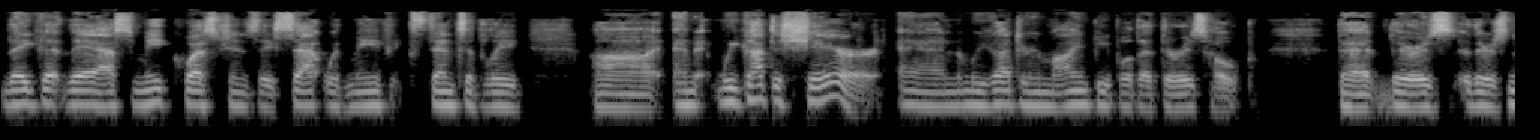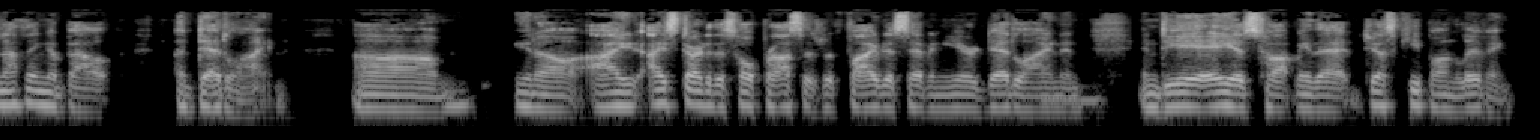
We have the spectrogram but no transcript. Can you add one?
they got they asked me questions. They sat with me extensively, uh, and we got to share, and we got to remind people that there is hope that there's there's nothing about a deadline um you know i i started this whole process with five to seven year deadline and and daa has taught me that just keep on living.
